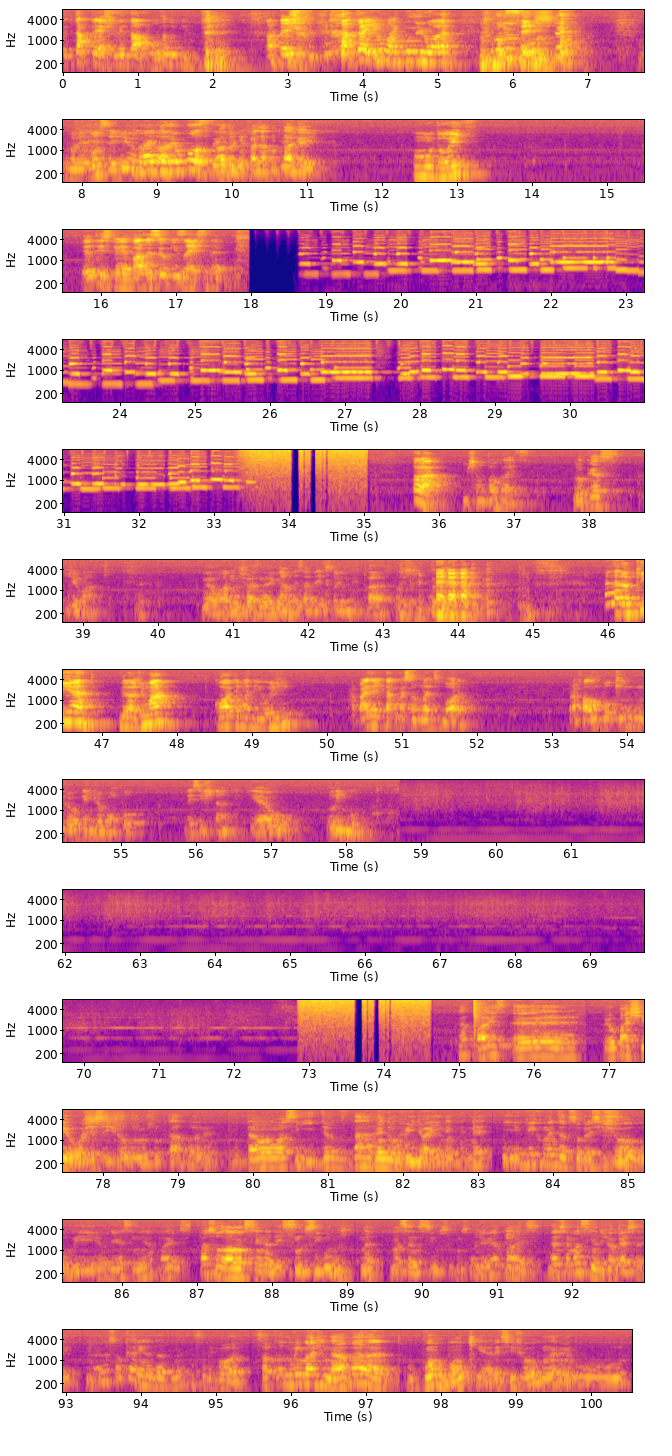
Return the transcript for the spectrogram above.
Eita peste, filho da porra do Até, até Gilmar engoliu a. Vocês. Engoliu Engoliu você, viu? Gilmar engoliu você. Ó, Doguinho, faz a contagem aí. Um, dois. Eu disse que eu ia fazer se eu quisesse, né? Olá, me chamo Douglas. Lucas? Gilmar. Não, Arnold Schwarzenegger. Não, dessa vez sou eu mesmo. Tá. Ah, Luquinha. Melhor, Gilmar. Qual é o tema de hoje? Rapaz, a gente tá começando o Let's Bora pra falar um pouquinho de um jogo que a gente jogou um pouco nesse instante, que é o Limbo. Rapaz, é... eu baixei hoje esse jogo no computador, né? Então é o seguinte, eu tava vendo um vídeo aí na internet e vi comentando sobre esse jogo e eu olhei assim, rapaz, passou lá uma cena de 5 segundos, né? Uma cena de 5 segundos, eu olhei, rapaz, deve ser massinho de jogar isso aí. Era só carinho dando, né? Assim, boa. Só que eu não imaginava o quão bom que era esse jogo, né?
